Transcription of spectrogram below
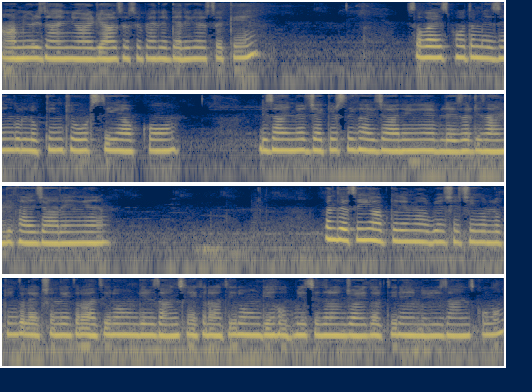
आप न्यू डिज़ाइन न्यू आइडिया सबसे पहले कैरी कर सकें। सो गाइस बहुत अमेजिंग और लुकिंग क्यूट सी आपको डिज़ाइनर जैकेट्स दिखाई जा रही हैं ब्लेज़र डिज़ाइन दिखाई जा रही हैं। फ्रेंड्स ऐसे ही आपके लिए मैं और भी अच्छी अच्छी गुड लुकिंग कलेक्शन लेकर आती रहूँगी डिज़ाइंस लेकर आती रहूँगी। खुद भी इसी तरह इंजॉय करती रहें, मेरी डिज़ाइंस को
